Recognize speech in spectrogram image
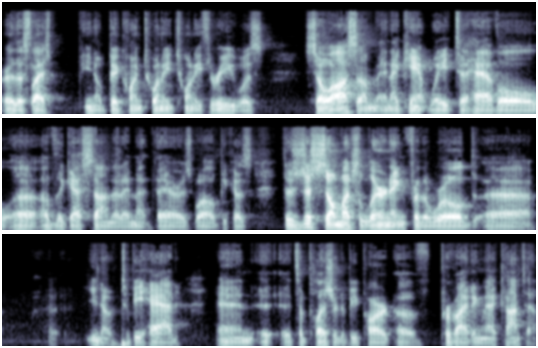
or this last you know Bitcoin 2023 was so awesome, and I can't wait to have all uh, of the guests on that I met there as well because there's just so much learning for the world, uh, you know, to be had and it's a pleasure to be part of providing that content.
